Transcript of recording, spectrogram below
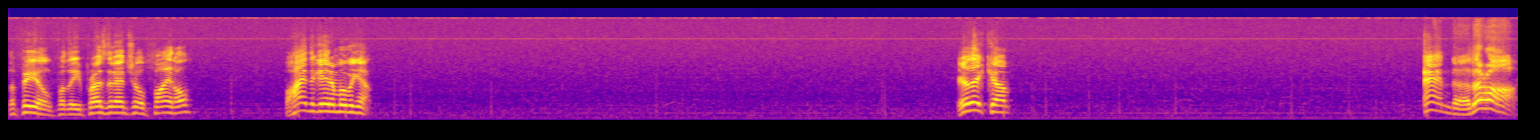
the field for the presidential final. Behind the gate moving up. Here they come. And uh, they're off.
